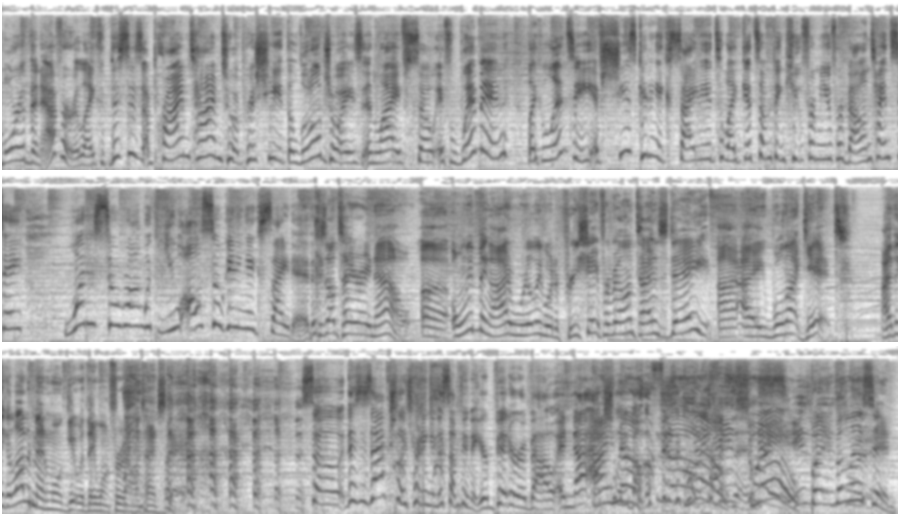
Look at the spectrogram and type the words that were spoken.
more than ever. Like, this is a prime time to appreciate the little joys in life. So, if women like Lindsay, if she's getting excited to like get something cute from you for Valentine's Day, what is so wrong with you also getting excited? Because I'll tell you right now, uh, only thing I really would appreciate for Valentine's Day, I, I will not get. I think a lot of men won't get what they want for Valentine's Day. So, this is actually turning into something that you're bitter about and not I actually know. about the physical No, present. sweet. no, but but listen.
